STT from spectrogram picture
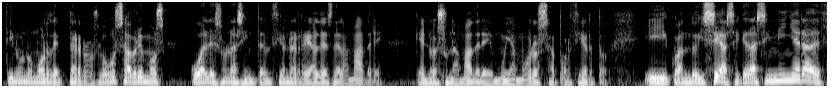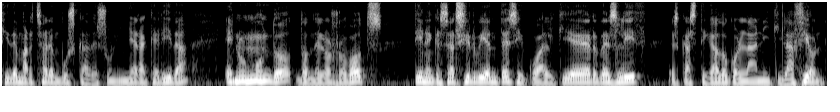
tiene un humor de perros. Luego sabremos cuáles son las intenciones reales de la madre, que no es una madre muy amorosa, por cierto. Y cuando Isea se queda sin niñera, decide marchar en busca de su niñera querida en un mundo donde los robots tienen que ser sirvientes y cualquier desliz es castigado con la aniquilación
